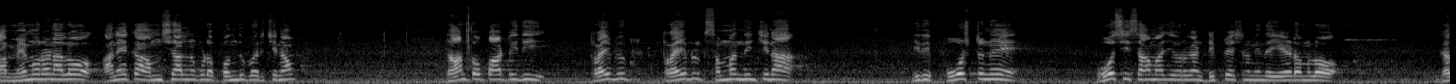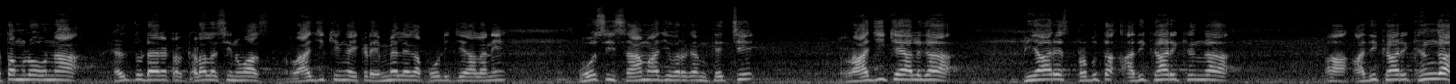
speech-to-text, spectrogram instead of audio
ఆ మెమోరణలో అనేక అంశాలను కూడా పొందుపరిచినాం. దాంతోపాటు ఇది ట్రైబుల్ ట్రైబుల్కి సంబంధించిన ఇది పోస్ట్ని ఓసీ సామాజిక వర్గం డిప్రెషన్ మీద వేయడంలో గతంలో ఉన్న హెల్త్ డైరెక్టర్ గడల శ్రీనివాస్ రాజకీయంగా ఇక్కడ ఎమ్మెల్యేగా పోటీ చేయాలని ఓసీ సామాజిక వర్గం తెచ్చి రాజకీయాలుగా బీఆర్ఎస్ ప్రభుత్వ అధికారికంగా అధికారికంగా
